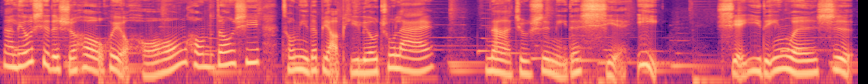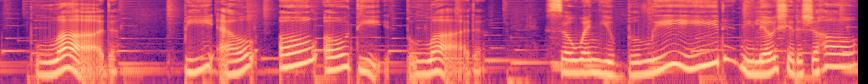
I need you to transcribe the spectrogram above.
那流血的时候会有红红的东西从你的表皮流出来，那就是你的血液。血液的英文是 blood. B L O O D blood. So when you bleed，你流血的时候，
